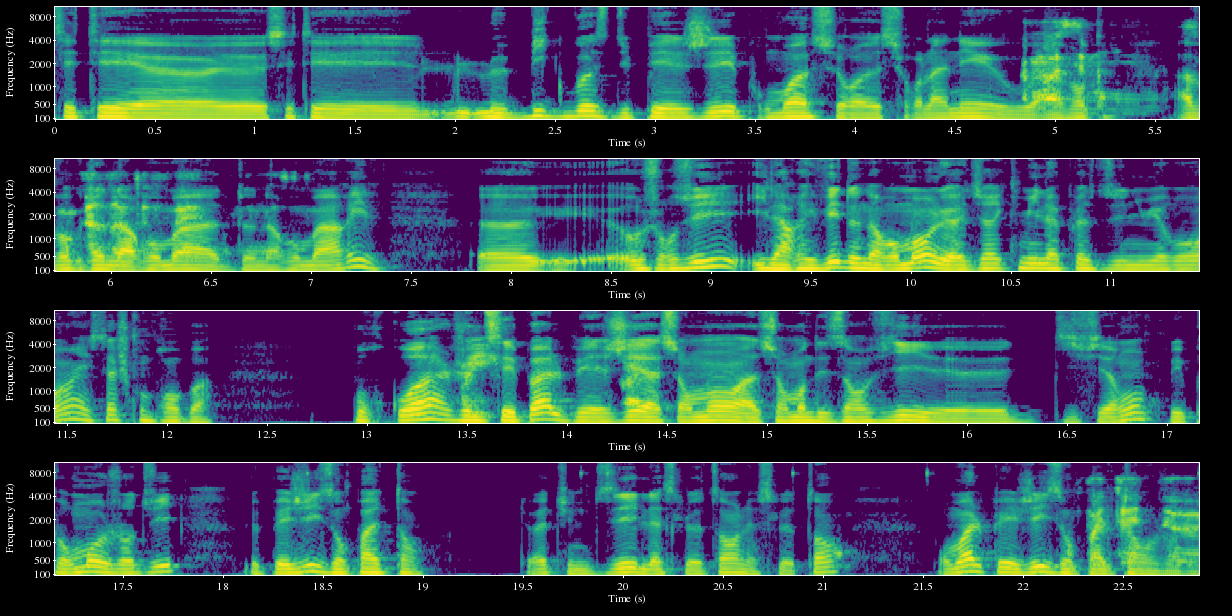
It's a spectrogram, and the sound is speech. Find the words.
C'était euh, c'était le big boss du PSG pour moi sur, euh, sur l'année où Moi, avant avant que Donnarumma. Donnarumma arrive. Euh, aujourd'hui, il est arrivé, Donnarumma, on lui a direct mis la place de numéro 1 et ça, je comprends pas. Pourquoi? Je ne sais pas, le PSG Ouais. a, sûrement, a sûrement des envies euh, différentes, mais pour moi, aujourd'hui, le PSG, ils ont pas le temps. Tu vois, tu me disais, laisse le temps, laisse le temps. Pour moi, le PSG, ils ont pas le temps aujourd'hui.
